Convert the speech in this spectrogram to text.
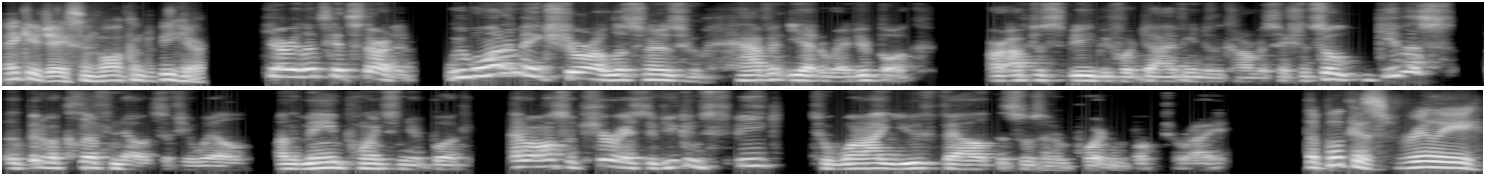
Thank you, Jason. Welcome to be here. Carey, let's get started. We want to make sure our listeners who haven't yet read your book are up to speed before diving into the conversation. So give us a bit of a cliff notes, if you will, on the main points in your book. And I'm also curious if you can speak to why you felt this was an important book to write. The book is really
